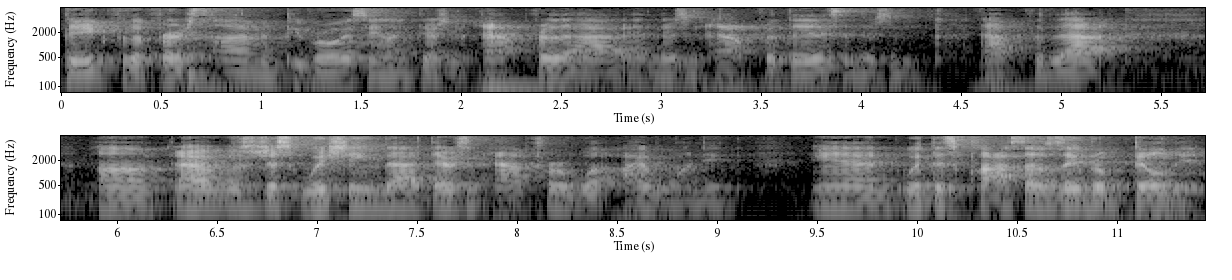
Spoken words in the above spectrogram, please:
big for the first time, and people were always saying like, "There's an app for that, and there's an app for this, and there's an app for that." Um, and I was just wishing that there was an app for what I wanted. And with this class, I was able to build it.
